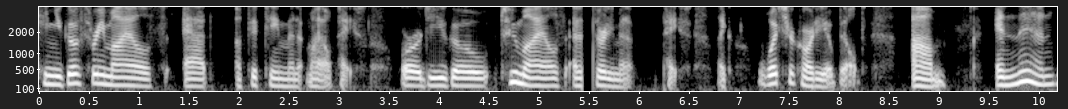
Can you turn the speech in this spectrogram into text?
can you go three miles at a 15 minute mile pace? Or do you go two miles at a 30 minute pace? Like, what's your cardio build? Um, and then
